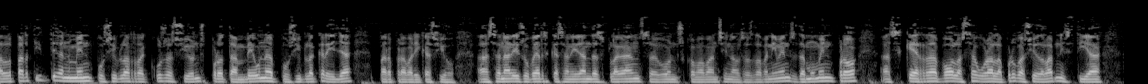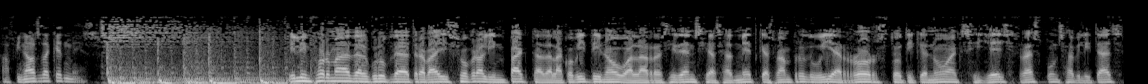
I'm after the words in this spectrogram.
El partit té en ment possibles recusacions, però també una possible querella per prevaricació. Escenaris oberts que s'aniran desplegant segons com avancin els esdeveniments. De moment, però, Esquerra vol assegurar l'aprovació de l'amnistia a finals d'aquest mes. I l'informe del grup de treball sobre l'impacte de la Covid-19 a les residències admet que es van produir errors, tot i que no exigeix responsabilitats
